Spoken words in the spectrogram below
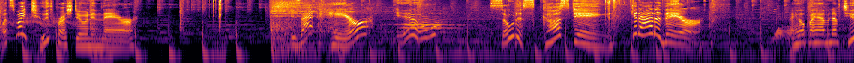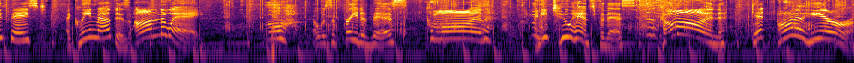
What's my toothbrush doing in there? Is that hair? Ew. So disgusting. Get out of there. I hope I have enough toothpaste. A clean mouth is on the way. Ugh, I was afraid of this. Come on. I need two hands for this. Come on! Get out of here!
